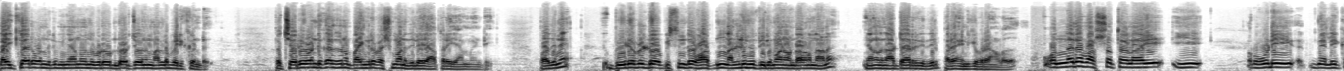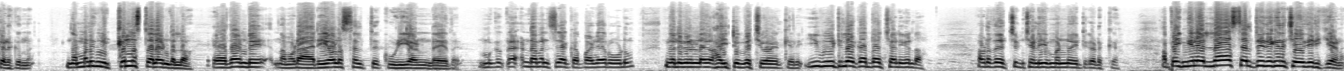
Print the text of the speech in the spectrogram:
ബൈക്കുകാർ വന്നിട്ട് ഞാൻ ഒന്ന് ഇവിടെ കൊണ്ടുവച്ച് നല്ല പരിക്കുണ്ട്. അപ്പോൾ ചെറിയ വണ്ടിക്കാർക്ക് ഭയങ്കര വിഷമമാണ് ഇതിലെ യാത്ര ചെയ്യാൻ വേണ്ടി. അപ്പോൾ അതിന് പി ഡബ്ല്യു ഡി ഓഫീസിന്റെ ഭാഗത്ത് നല്ലൊരു തീരുമാനം ഉണ്ടാകണമെന്നാണ് ഞങ്ങൾ നാട്ടുകാരുടെ രീതിയിൽ പറയാൻ എനിക്ക് പറയാനുള്ളത്. ഒന്നര വർഷത്തോളമായി ഈ റോഡ് നിലയിൽ കിടക്കുന്നത് നമ്മൾ നിൽക്കുന്ന സ്ഥലം ഉണ്ടല്ലോ. ഏതാണ്ട് നമ്മുടെ അരയോള സ്ഥലത്ത് കുഴിയാണ് ഉണ്ടായത്. നമുക്ക് കണ്ടാൽ മനസ്സിലാക്കാം. പഴയ റോഡും നിലവിലുള്ള ഹൈറ്റും വെച്ച് നോക്കിയാൽ ഈ വീട്ടിലേക്ക് എന്താ ചളി കണ്ടോ അവിടെ തെച്ചും ചെളിയും മണ്ണുമായിട്ട് കിടക്കുക. അപ്പോൾ ഇങ്ങനെ എല്ലാ സ്ഥലത്തും ഇതിങ്ങനെ ചെയ്തിരിക്കുകയാണ്.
